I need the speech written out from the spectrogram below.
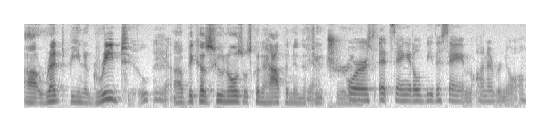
uh, rent being agreed to Yeah. uh, because who knows what's going to happen in the Yeah. future. Or and- it's saying it'll be the same on a renewal.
